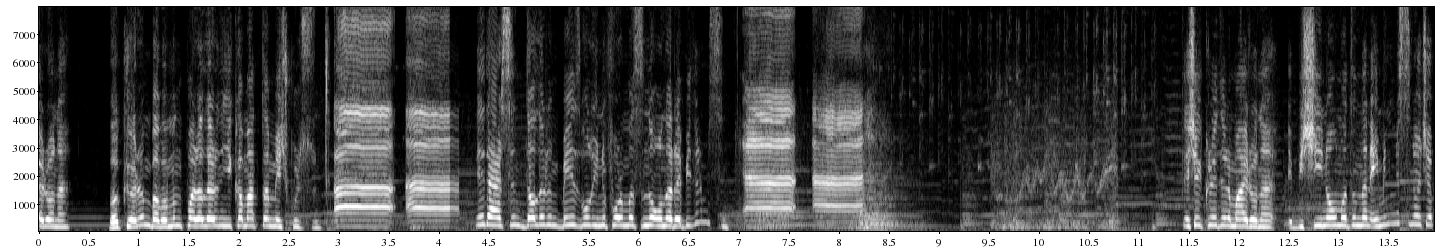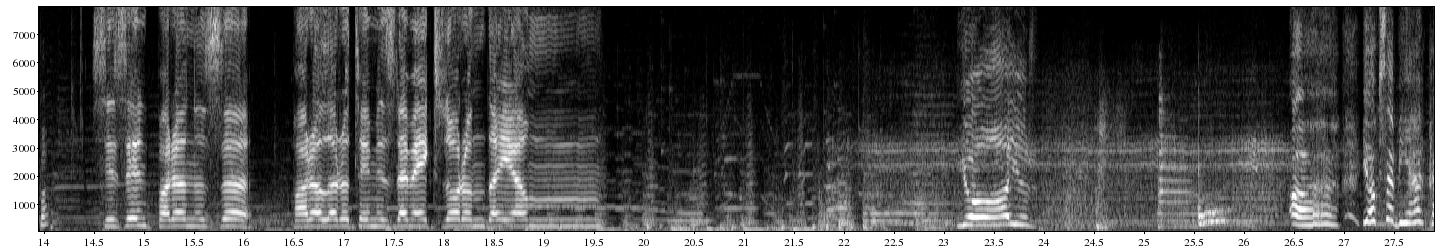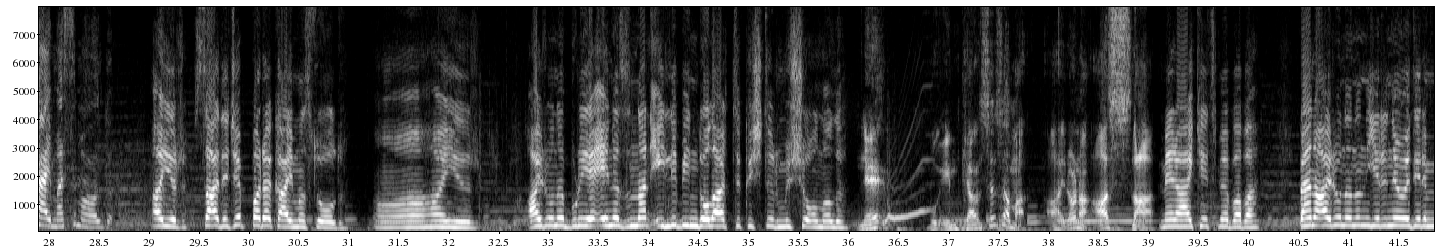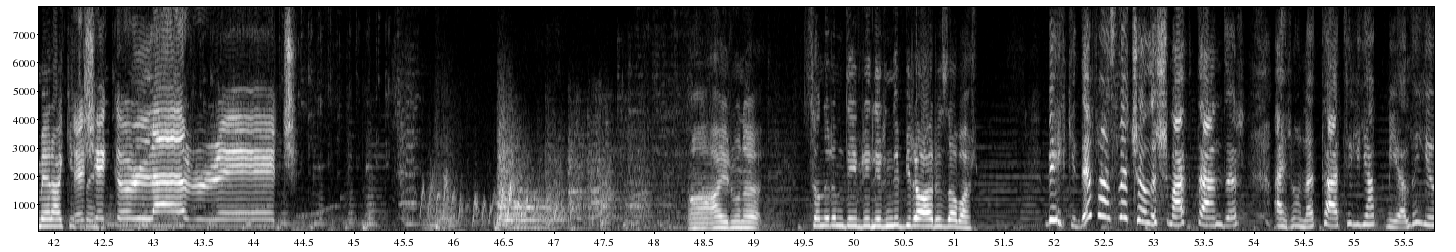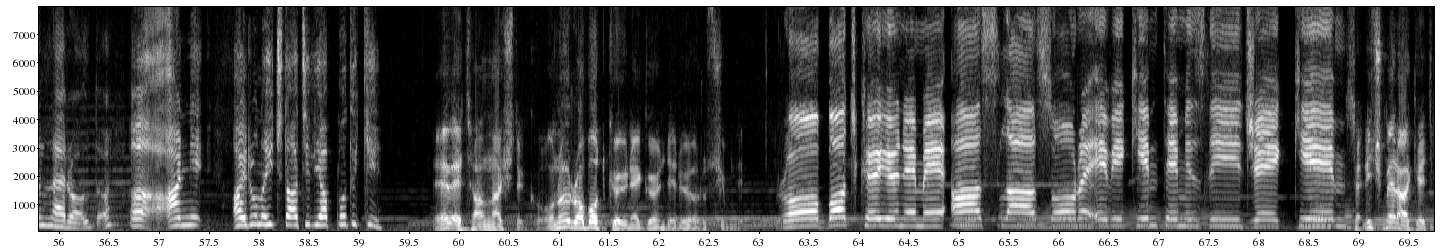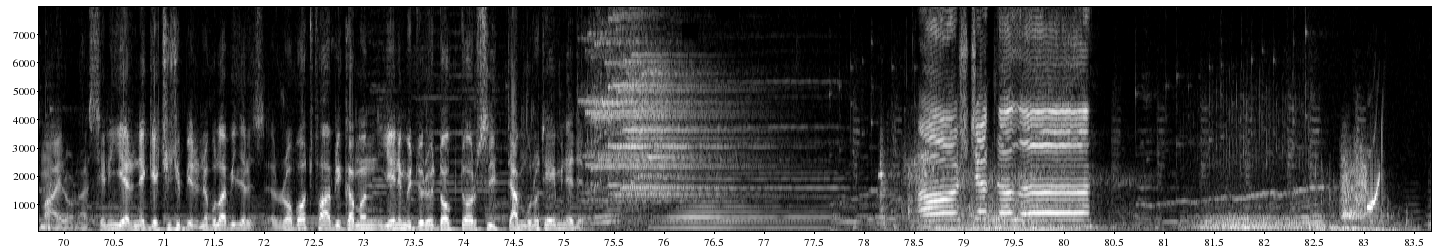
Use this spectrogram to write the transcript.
Ayrona. Bakıyorum babamın paralarını yıkamakla meşgulsün. Aa, aa, Ne dersin Dallar'ın beyzbol üniformasını onarabilir misin? aa, aa. Teşekkür ederim Ayrona. E, Bir şeyin olmadığından emin misin acaba? Sizin paranızı, paraları temizlemek zorundayım. Yo hayır. Aa, yoksa bir yer kayması mı oldu? Hayır sadece para kayması oldu. Aa hayır. Ayrona buraya en azından 50 bin dolar tıkıştırmış olmalı. Ne? Bu imkansız ama Ayrona asla. Merak etme baba. Ben Ayrona'nın yerini öderim merak etme. Teşekkürler Rich. Aa Ayrona sanırım devrelerinde bir arıza var. Belki de fazla çalışmaktandır. Ayrona tatil yapmayalı yıllar oldu. Aa, anne Ayrona hiç tatil yapmadı ki. Evet anlaştık. Onu robot köyüne gönderiyoruz şimdi. Robot köyüne mi? Asla. Sonra evi kim temizleyecek? Kim? Sen hiç merak etme Ayrona. Senin yerine geçici birini bulabiliriz. Robot fabrikamın yeni müdürü Doktor Silk'ten bunu temin eder. Hoşçakalın.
